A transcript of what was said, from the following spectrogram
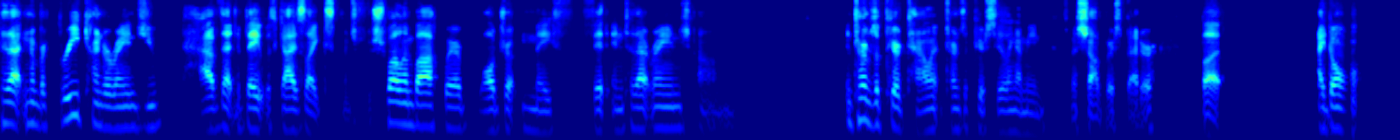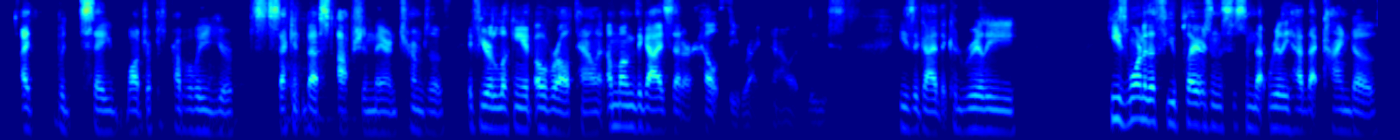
that number three kind of range, you have that debate with guys like Spencer Schwellenbach, where Waldrep may fit into that range. Um, in terms of pure talent, in terms of pure ceiling, I mean, Smith Shawver is better, but I don't. I would say Waldrep is probably your second best option there in terms of if you're looking at overall talent among the guys that are healthy right now, at least. He's a guy that could really, he's one of the few players in the system that really have that kind of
